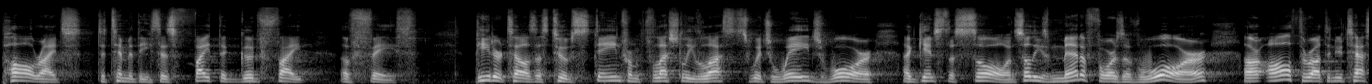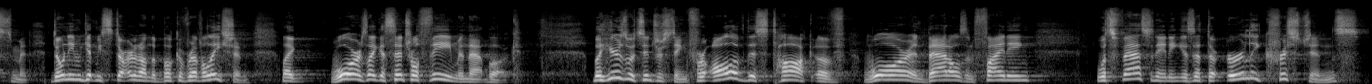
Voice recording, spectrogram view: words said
Paul writes to Timothy, he says, fight the good fight of faith. Peter tells us to abstain from fleshly lusts which wage war against the soul. And so these metaphors of war are all throughout the New Testament. Don't even get me started on the book of Revelation. Like, war is like a central theme in that book. But here's what's interesting for all of this talk of war and battles and fighting, what's fascinating is that the early Christians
